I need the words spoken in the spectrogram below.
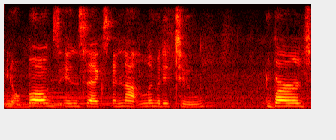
you know, bugs, insects, and not limited to birds,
